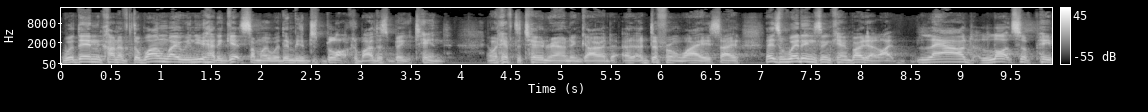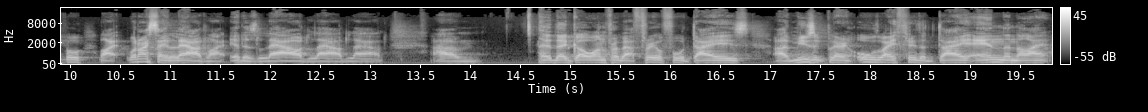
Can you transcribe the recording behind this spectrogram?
would then kind of, the one way we knew how to get somewhere would then be just blocked by this big tent and we'd have to turn around and go a, a, different way. So there's weddings in Cambodia, like loud, lots of people. Like when I say loud, like it is loud, loud, loud. Um, they'd go on for about three or four days, uh, music blaring all the way through the day and the night.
